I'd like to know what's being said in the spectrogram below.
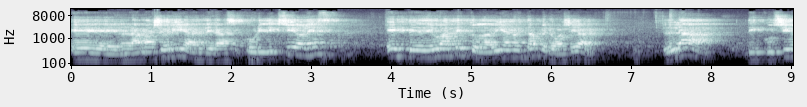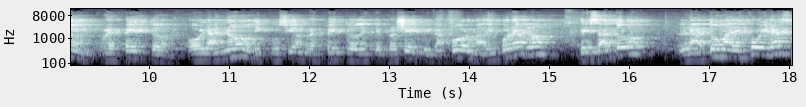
en la mayoría de las jurisdicciones este debate todavía no está, pero va a llegar. La discusión respecto o la no discusión respecto de este proyecto y la forma de imponerlo desató la toma de escuelas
